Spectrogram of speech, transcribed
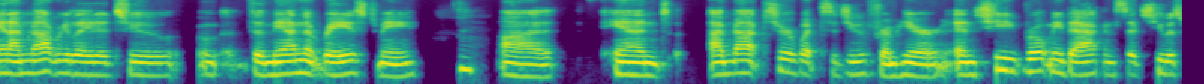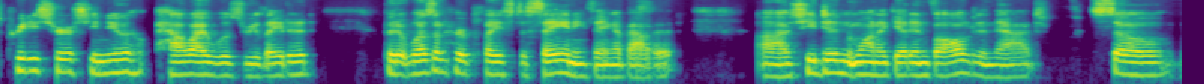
and I'm not related to um, the man that raised me, hmm. uh, and I'm not sure what to do from here." And she wrote me back and said she was pretty sure she knew how I was related, but it wasn't her place to say anything about it. Uh, she didn't want to get involved in that, so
